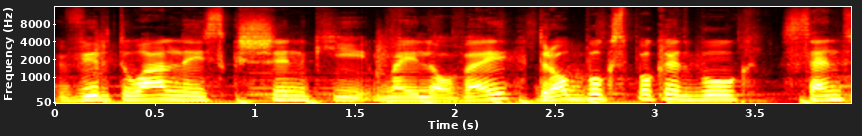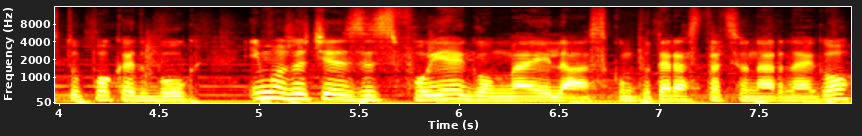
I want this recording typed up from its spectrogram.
wirtualnej skrzynki mailowej, Dropbox Pocketbook, Send to Pocketbook i możecie ze swojego maila z komputera stacjonarnego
